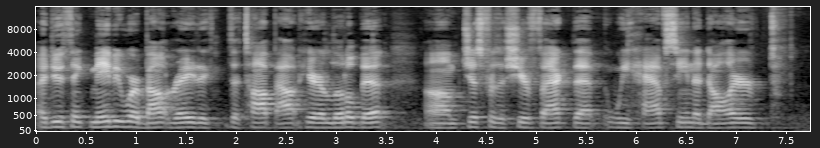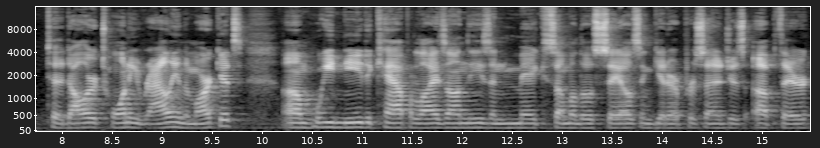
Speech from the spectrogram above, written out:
I do think maybe we're about ready to, to top out here a little bit. Um, just for the sheer fact that we have seen a dollar to dollar twenty rally in the markets um, we need to capitalize on these and make some of those sales and get our percentages up there.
